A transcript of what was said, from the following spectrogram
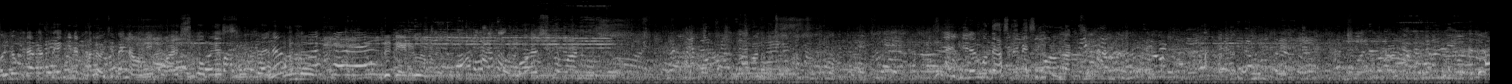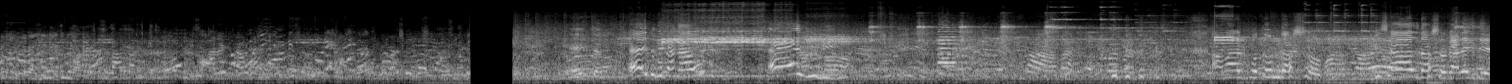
ওই লোকটার কাছ থেকে কিনে ভালো হয়েছে তাই না অনেক বয়স্ক বেশ তাই না রেডি দিলাম বয়স্ক মানুষ মানুষ। এই ভিড়ের মধ্যে আসলে বেশি গরম লাগছে এই তো এই তুমি তাকাও এই জুলি আমার প্রথম দর্শক, বিশাল দর্শক, আর এই যে,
